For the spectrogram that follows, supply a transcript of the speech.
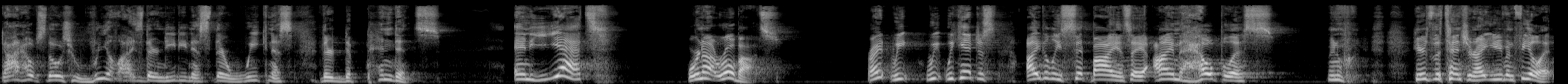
God helps those who realize their neediness, their weakness, their dependence. And yet, we're not robots, right? We, we, we can't just idly sit by and say, I'm helpless. I mean, here's the tension, right? You even feel it.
